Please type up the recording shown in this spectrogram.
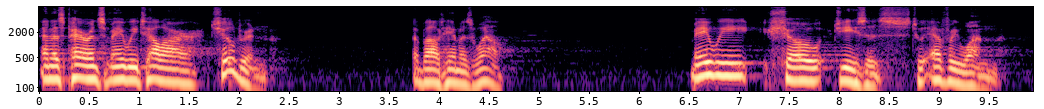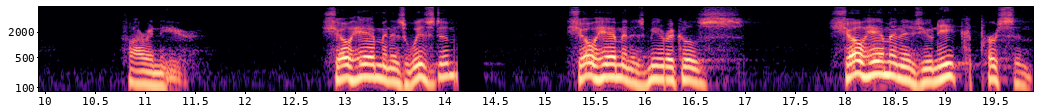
And as parents, may we tell our children about him as well. May we show Jesus to everyone, far and near. Show him in his wisdom, show him in his miracles, show him in his unique person,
